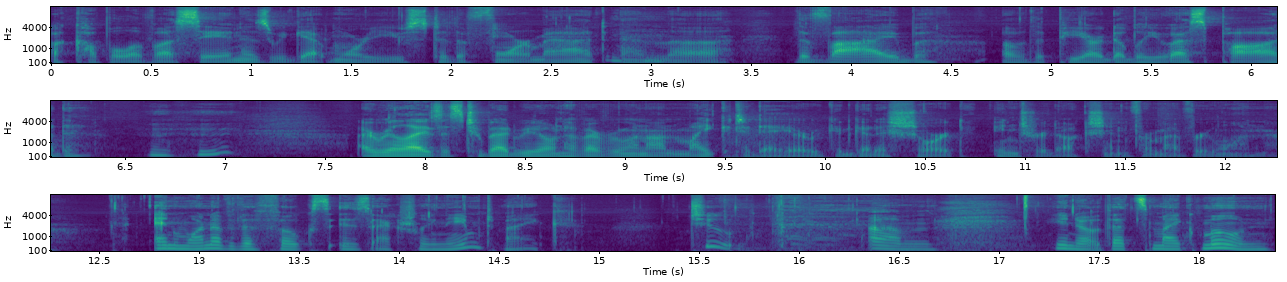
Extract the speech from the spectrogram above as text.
a couple of us in as we get more used to the format and the the vibe of the PRWS pod. I realize it's too bad we don't have everyone on mic today, or we could get a short introduction from everyone. And one of the folks is actually named Mike, too. Um, you know, that's Mike Moon.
